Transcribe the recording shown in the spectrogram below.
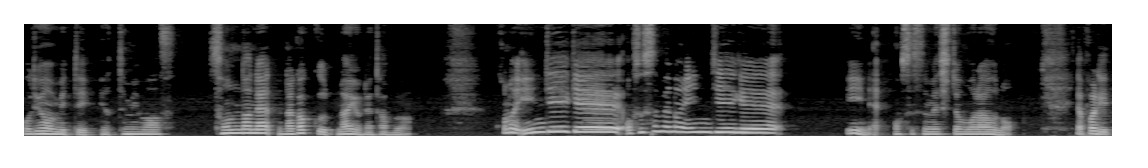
折を見てやってみます。そんなね、長くないよね、多分。このインディーゲー、おすすめのインディーゲー、いいね。おすすめしてもらうの。やっぱり、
